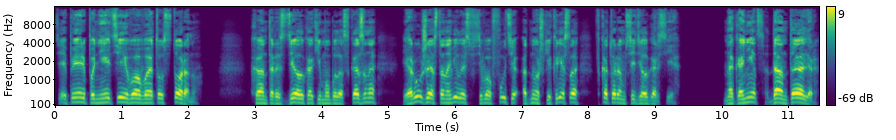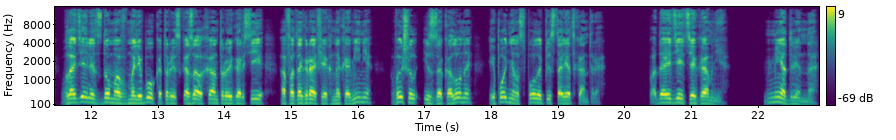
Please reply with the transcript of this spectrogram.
«Теперь пните его в эту сторону». Хантер сделал, как ему было сказано, и оружие остановилось всего в футе от ножки кресла, в котором сидел Гарсия. Наконец, Дан Тайлер, владелец дома в Малибу, который сказал Хантеру и Гарсии о фотографиях на камине, вышел из-за колонны и поднял с пола пистолет Хантера. «Подойдите ко мне. Медленно.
